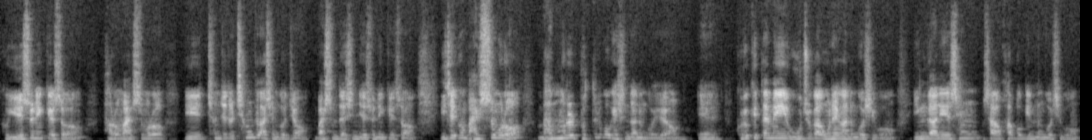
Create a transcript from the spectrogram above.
그 예수님께서 바로 말씀으로 이 천지를 창조하신 거죠. 말씀 되신 예수님께서 이제 그 말씀으로 만물을 붙들고 계신다는 거예요. 예. 그렇기 때문에 이 우주가 운행하는 것이고 인간이 생사 화복이 있는 것이고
